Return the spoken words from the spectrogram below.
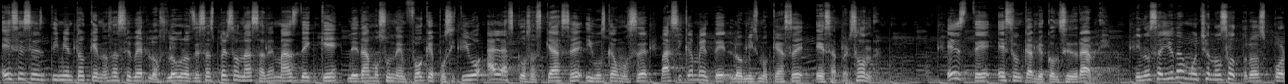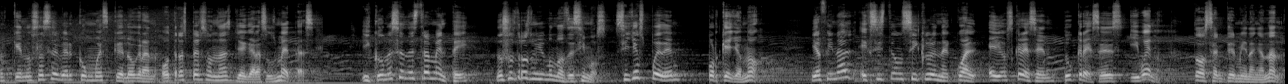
es ese sentimiento que nos hace ver los logros de esas personas, además de que le damos un enfoque positivo a las cosas que hace y buscamos hacer básicamente lo mismo que hace esa persona. Este es un cambio considerable y nos ayuda mucho a nosotros porque nos hace ver cómo es que logran otras personas llegar a sus metas y con eso en nuestra mente, nosotros mismos nos decimos, si ellos pueden, ¿por qué yo no? Y al final existe un ciclo en el cual ellos crecen, tú creces y bueno, todos se terminan ganando.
